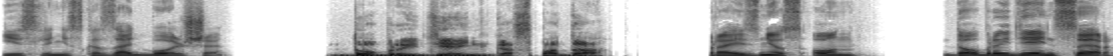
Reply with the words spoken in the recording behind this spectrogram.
если не сказать больше. «Добрый день, господа!» – произнес он. «Добрый день, сэр!»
